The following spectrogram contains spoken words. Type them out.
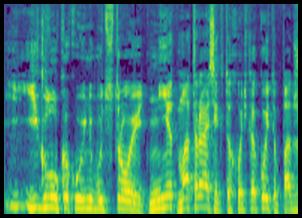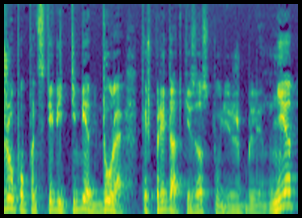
Иглу какую-нибудь строить. Нет, матрасик-то хоть какой-то под жопу подстелить. Тебе, дура, ты ж придатки застудишь, блин. Нет?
